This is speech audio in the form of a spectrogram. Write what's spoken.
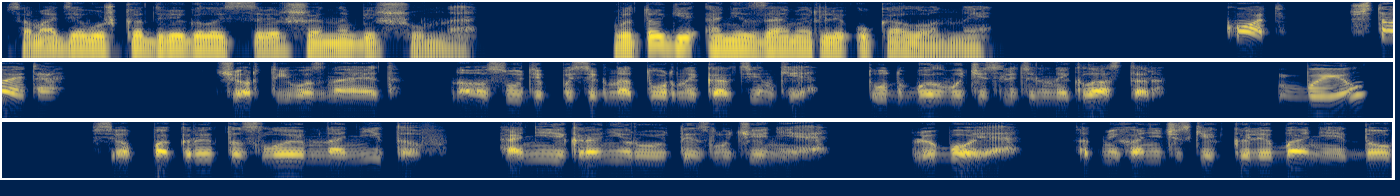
Сама девушка двигалась совершенно бесшумно. В итоге они замерли у колонны. «Кот, что это?» «Черт его знает. Но, судя по сигнатурной картинке, тут был вычислительный кластер. «Был?» Все покрыто слоем нанитов. Они экранируют излучение. Любое. От механических колебаний до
